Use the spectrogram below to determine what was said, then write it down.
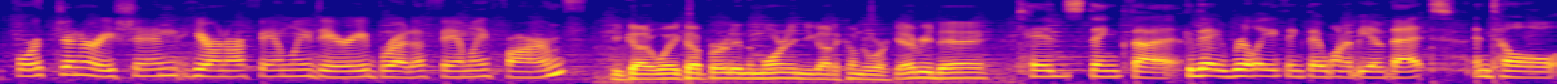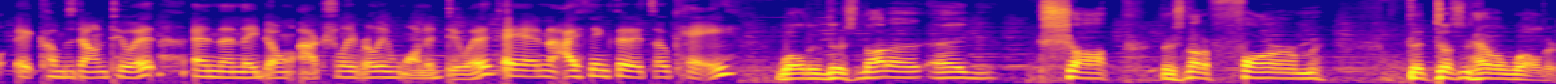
fourth generation here on our family dairy, Beretta Family Farms. You got to wake up early in the morning, you got to come to work every day. Kids think that they really think they want to be a vet until it comes down to it, and then they don't actually really want to do it. And I think that it's okay. Well, there's not an egg shop, there's not a farm that doesn't have a welder.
